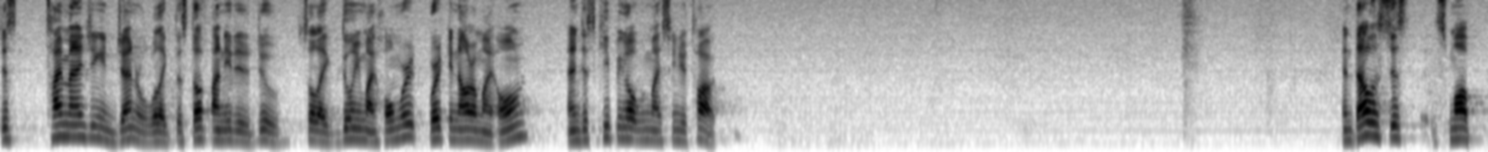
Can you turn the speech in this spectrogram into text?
just time managing in general, with like the stuff I needed to do. So like doing my homework, working out on my own, and just keeping up with my senior talk. And that was just small,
